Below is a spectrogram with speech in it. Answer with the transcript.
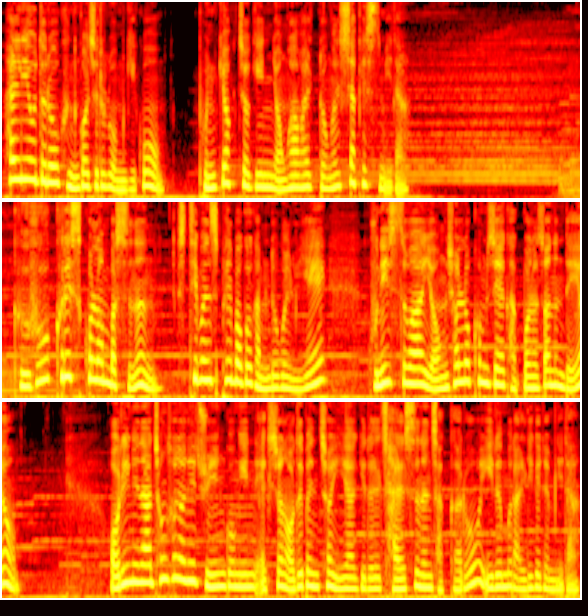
할리우드로 근거지를 옮기고 본격적인 영화 활동을 시작했습니다. 그 후 크리스 콜럼버스는 스티븐 스필버그 감독을 위해 구니스와 영 셜록 홈즈의 각본을 썼는데요. 어린이나 청소년이 주인공인 액션 어드벤처 이야기를 잘 쓰는 작가로 이름을 알리게 됩니다.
